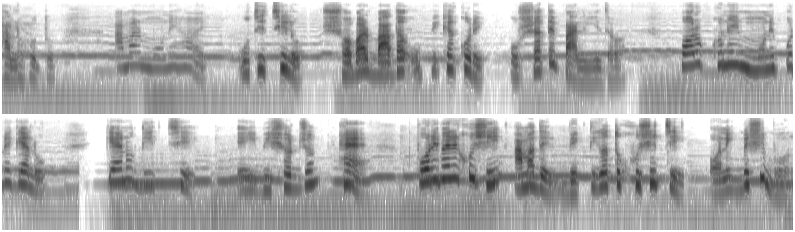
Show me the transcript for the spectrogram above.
ভালো হতো। আমার মনে হয় উচিত ছিল সবার বাধা উপেক্ষা করে ওর সাথে পালিয়ে যাওয়া। পরক্ষণেই মনে পড়ে গেল, কেন দিচ্ছে এই বিসর্জন? হ্যাঁ পরিবারের খুশি আমাদের ব্যক্তিগত খুশির চেয়ে অনেক বেশি বড়।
